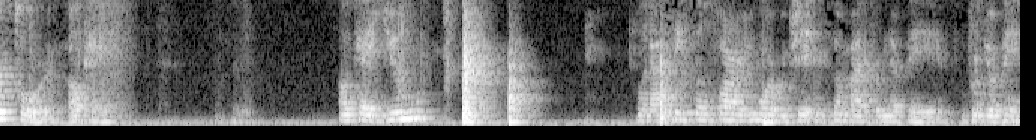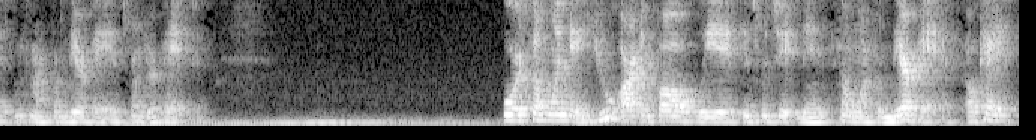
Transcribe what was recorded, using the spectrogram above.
Taurus, Taurus. Okay. Okay, you, what I see so far, you are rejecting somebody from their past, from your past, I'm talking from their past, from your past. Or someone that you are involved with is rejecting someone from their past, okay?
